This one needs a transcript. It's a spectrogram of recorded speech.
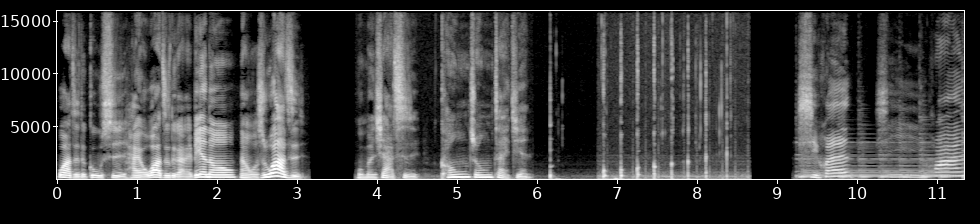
袜子的故事，还有袜子的改变哦。那我是袜子，我们下次空中再见。喜欢，喜欢，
